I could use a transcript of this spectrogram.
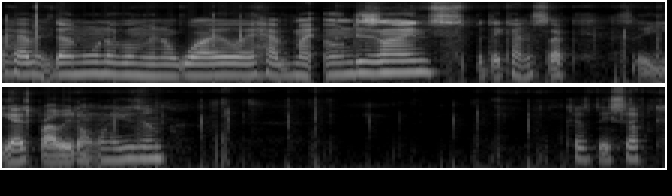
I haven't done one of them in a while. I have my own designs, but they kind of suck. So, you guys probably don't want to use them. Because they suck.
